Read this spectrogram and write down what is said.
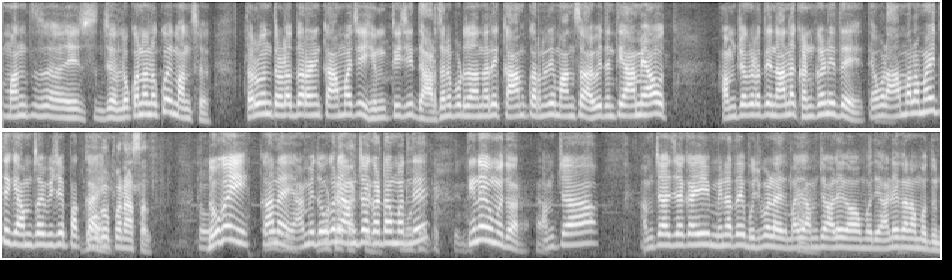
माणसं लोकांना नको आहेत माणसं. तरुण तडफदार आणि कामाची हिमतीची धाडसानं पुढे जाणारी काम करणारी माणसं हवीत आणि ती आम्ही आहोत. आमच्याकडे ते नाणं खणखणीत आहे. त्यामुळे आम्हाला माहिती आहे की आमचा विजय पक्का आहे. पण असाल. दोघंही? का नाही? आम्ही दोघंही आमच्या गटामधले तीनही उमेदवार. आमच्या आमच्या ज्या काही मीनाताई भुजबळ आहेत माझ्या आमच्या आळेगावामध्ये आळेगावामधून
